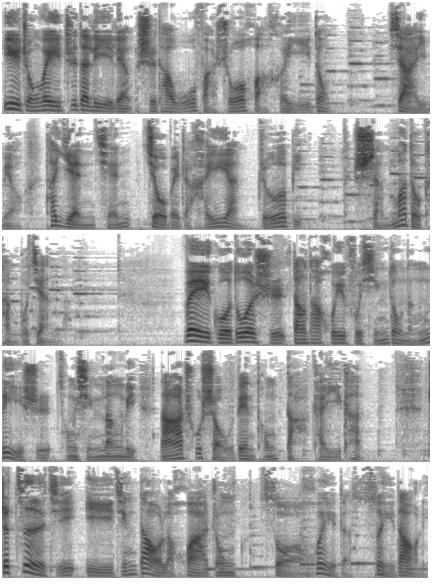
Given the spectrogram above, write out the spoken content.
一种未知的力量使他无法说话和移动。下一秒，他眼前就被这黑暗遮蔽，什么都看不见了。未过多时，当他恢复行动能力时，从行囊里拿出手电筒，打开一看，这自己已经到了画中所绘的隧道里。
